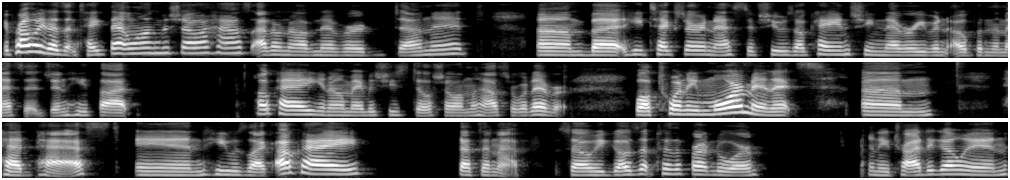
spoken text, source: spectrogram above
it probably doesn't take that long to show a house. I don't know. I've never done it. Um, but he texted her and asked if she was okay, and she never even opened the message. And he thought, okay, you know, maybe she's still showing the house or whatever. Well, 20 more minutes um, had passed, and he was like, okay, that's enough. So he goes up to the front door and he tried to go in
